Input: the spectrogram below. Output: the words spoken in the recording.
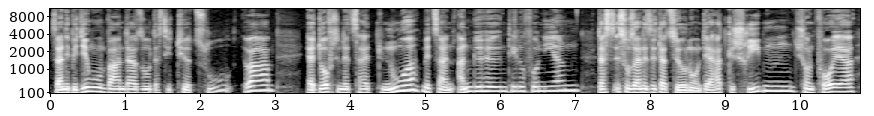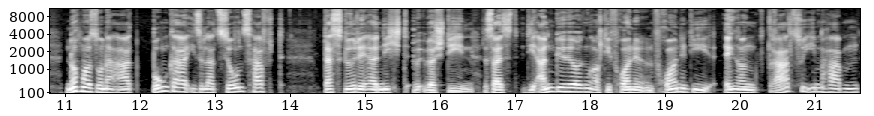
Seine Bedingungen waren da so, dass die Tür zu war. Er durfte in der Zeit nur mit seinen Angehörigen telefonieren. Das ist so seine Situation. Und er hat geschrieben, schon vorher, nochmal so eine Art Bunker, Isolationshaft. Das würde er nicht überstehen. Das heißt, die Angehörigen, auch die Freundinnen und Freunde, die engeren Draht zu ihm haben,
